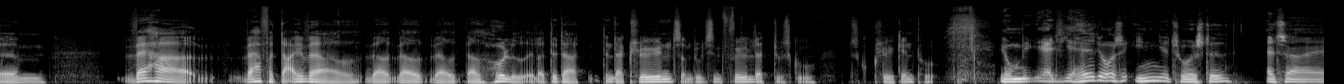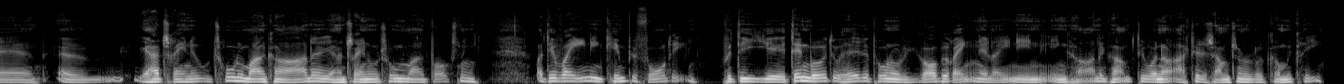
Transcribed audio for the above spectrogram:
Øhm, hvad har, hvad har for dig været, været, været, været, været hullet, eller det der, den der kløen, som du ligesom følte, at du skulle, du skulle klø igen på? Jo, men jeg, altså, jeg havde det også, inden jeg tog afsted. Altså, øh, øh, jeg har trænet utrolig meget karate, jeg har trænet utrolig meget boksning, og det var egentlig en kæmpe fordel. Fordi øh, den måde, du havde det på, når du gik op i ringen eller ind i en, en karatekamp, det var nøjagtigt det samme, som når du kom i krig.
